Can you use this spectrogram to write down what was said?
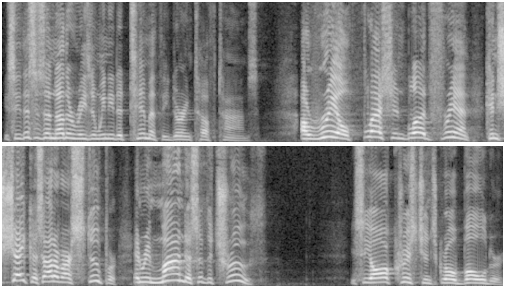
You see, this is another reason we need a Timothy during tough times. A real flesh and blood friend can shake us out of our stupor and remind us of the truth. You see, all Christians grow bolder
